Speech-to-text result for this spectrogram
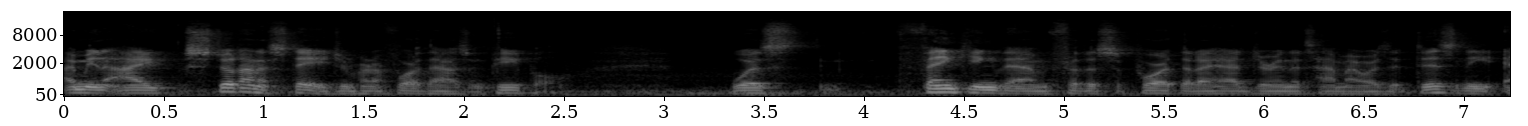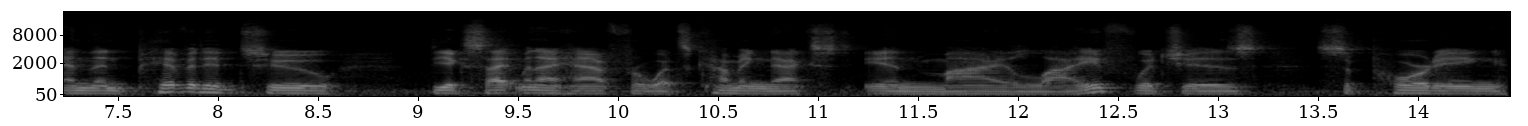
I mean, I stood on a stage in front of 4,000 people, was thanking them for the support that I had during the time I was at Disney, and then pivoted to the excitement I have for what's coming next in my life, which is supporting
